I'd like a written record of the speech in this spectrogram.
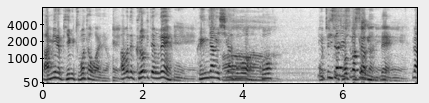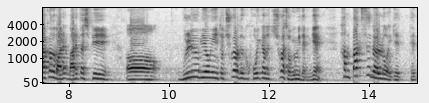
남미는 비행기 두 번 타고 가야 돼요. 네. 아무튼 그렇기 때문에 네. 굉장히 시간 소모가 아. 많고 이게 어쨌든 비싸질 더 수밖에 없는. 네. 네. 근데 아까도 말, 말했다시피 어 물류 비용이 또 추가로 들고 거기까지 추가 적용이 되는 게 한 박스별로 이게 되,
